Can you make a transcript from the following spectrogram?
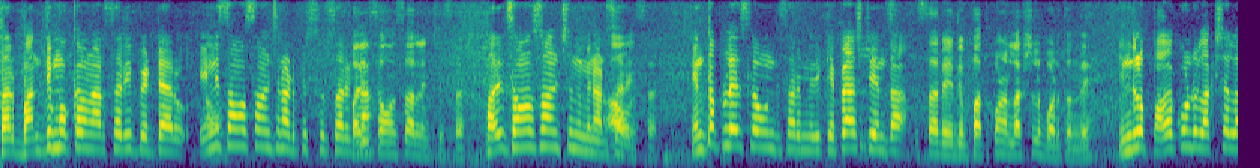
సార్ బంతి మొక్కల నర్సరీ పెట్టారు. ఎన్ని సంవత్సరాల నుంచి నడిపిస్తారు సార్? పది సంవత్సరాల నుంచి సార్. పది సంవత్సరాల నుంచి ఉంది మీ నర్సరీ? సార్. ఎంత ప్లేస్లో ఉంది సార్ మీది? కెపాసిటీ ఎంత? సార్ ఇది పదకొండు లక్షలు పడుతుంది. ఇందులో పదకొండు లక్షల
